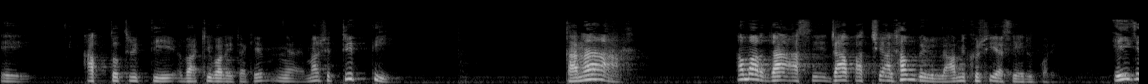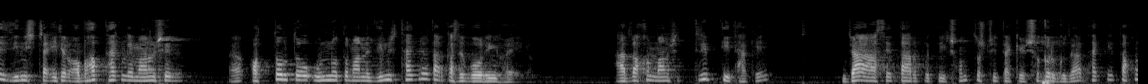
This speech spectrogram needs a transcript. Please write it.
এই আত্মতৃপ্তি বা কি বলে এটাকে? মানুষের তৃপ্তি। কানা, আমার যা আছে, যা পাচ্ছি, আলহামদুলিল্লাহ, আমি খুশি আছি এর উপরে। এই যে জিনিসটা, এটার অভাব থাকলে মানুষের অত্যন্ত উন্নত মানের জিনিস থাকলে তার কাছে বোরিং হয়ে গেল। আর যখন মানুষের তৃপ্তি থাকে যা আছে তার প্রতি সন্তুষ্টি থাকে শুকর গুজার থাকে, তখন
